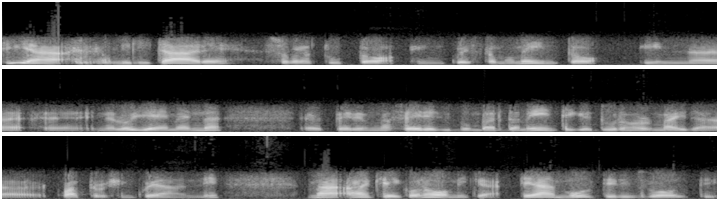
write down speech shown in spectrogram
sia militare, soprattutto in questo momento in, eh, nello Yemen, per una serie di bombardamenti che durano ormai da 4-5 anni, ma anche economica e ha molti risvolti.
